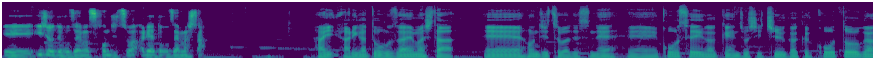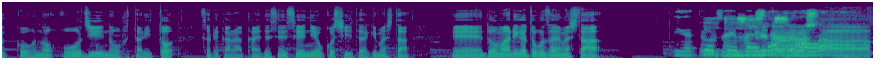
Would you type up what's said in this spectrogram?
えー、以上でございます。本日はありがとうございました。はい、ありがとうございました。えー、本日はですね、えー、厚生学園女子中学高等学校の OG のお二人とそれから楓先生にお越しいただきました、えー、どうもありがとうございましたりがとうございました。ありがとうございました。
